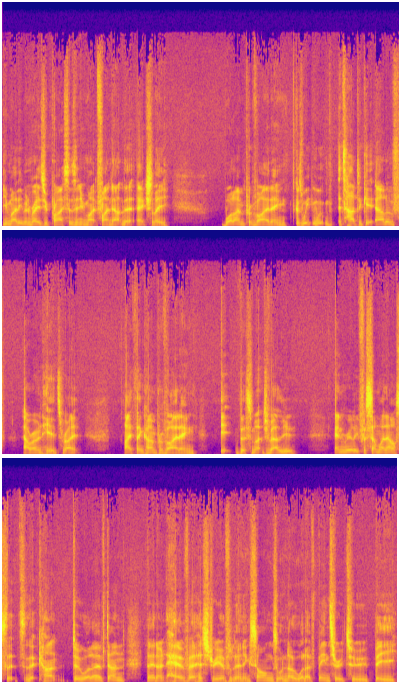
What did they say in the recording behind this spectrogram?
You might even raise your prices and you might find out that actually what I'm providing because we, we it's hard to get out of our own heads, right? I think I'm providing it, this much value and really for someone else that that can't do what I've done, they don't have a history of learning songs or know what I've been through to be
